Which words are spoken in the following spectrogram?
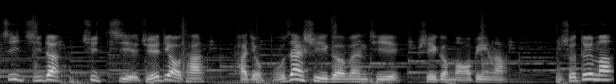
积极的去解决掉它，它就不再是一个问题，是一个毛病了。你说对吗？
